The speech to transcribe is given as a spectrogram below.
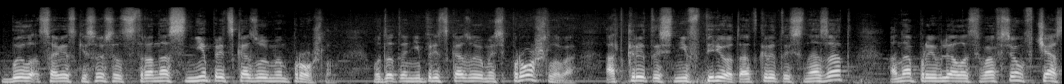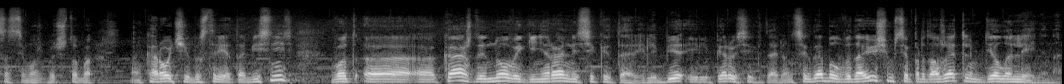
был Советский Союз, это страна с непредсказуемым прошлым. Вот эта непредсказуемость прошлого – открытость не вперед, а открытость назад, она проявлялась во всем, в частности, может быть, чтобы короче и быстрее это объяснить, вот э, э, каждый новый генеральный секретарь или, или первый секретарь, он всегда был выдающимся продолжателем дела Ленина.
